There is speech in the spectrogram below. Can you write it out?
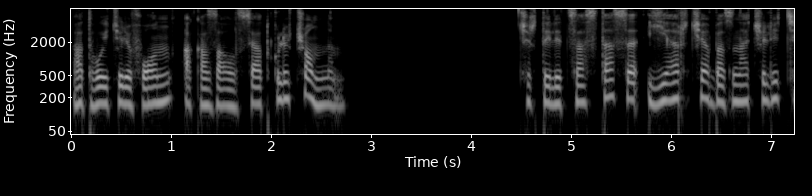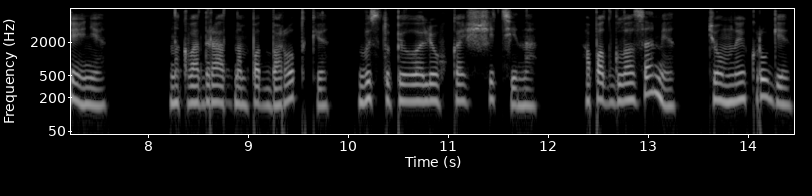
А твой телефон оказался отключенным. Черты лица Стаса ярче обозначили тени. На квадратном подбородке выступила легкая щетина, а под глазами темные круги.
